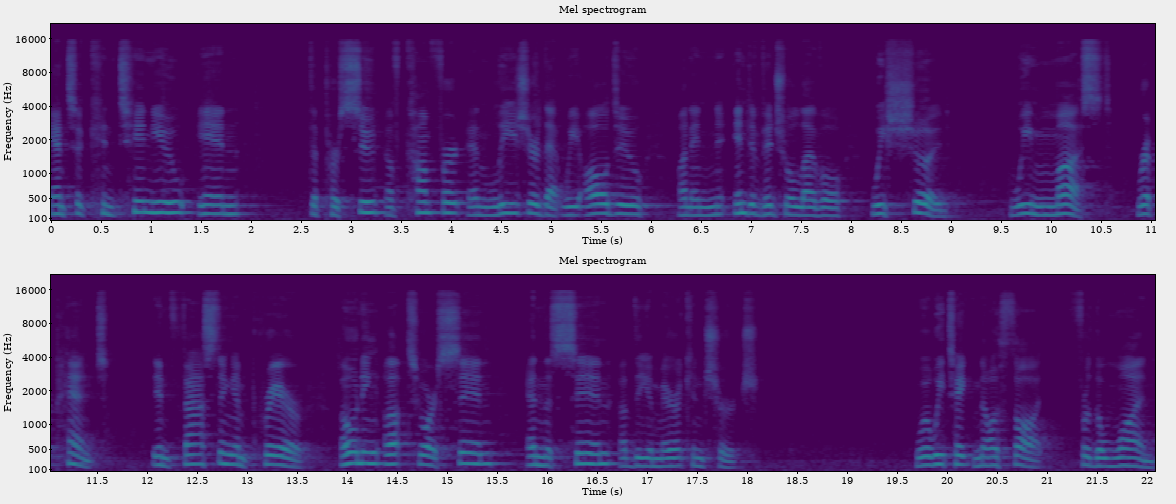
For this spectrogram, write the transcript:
and to continue in the pursuit of comfort and leisure that we all do on an individual level, we should, we must repent in fasting and prayer, owning up to our sin and the sin of the American church. Will we take no thought for the one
